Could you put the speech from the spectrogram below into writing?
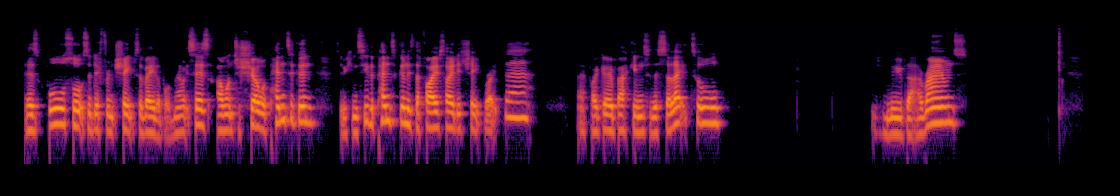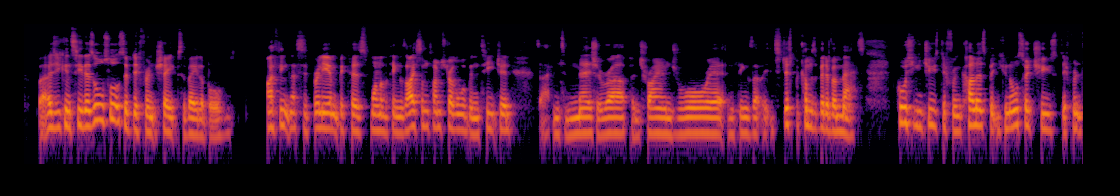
there's all sorts of different shapes available. Now it says I want to show a pentagon, so you can see the pentagon is the five-sided shape right there. If I go back into the select tool, move that around, but as you can see, there's all sorts of different shapes available. I think this is brilliant because one of the things I sometimes struggle with in teaching is having to measure up and try and draw it and things like that. It just becomes a bit of a mess. Of course, you can choose different colors, but you can also choose different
